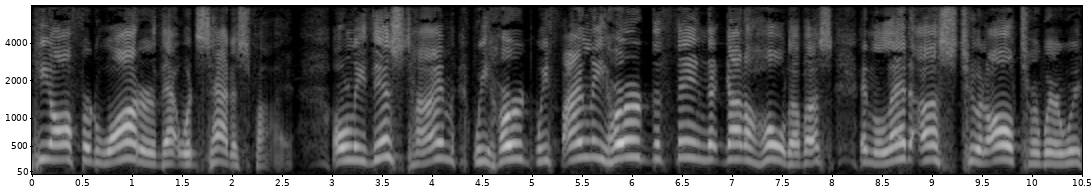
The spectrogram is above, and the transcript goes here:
He offered water that would satisfy. Only this time we heard, we finally heard the thing that got a hold of us and led us to an altar where we,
